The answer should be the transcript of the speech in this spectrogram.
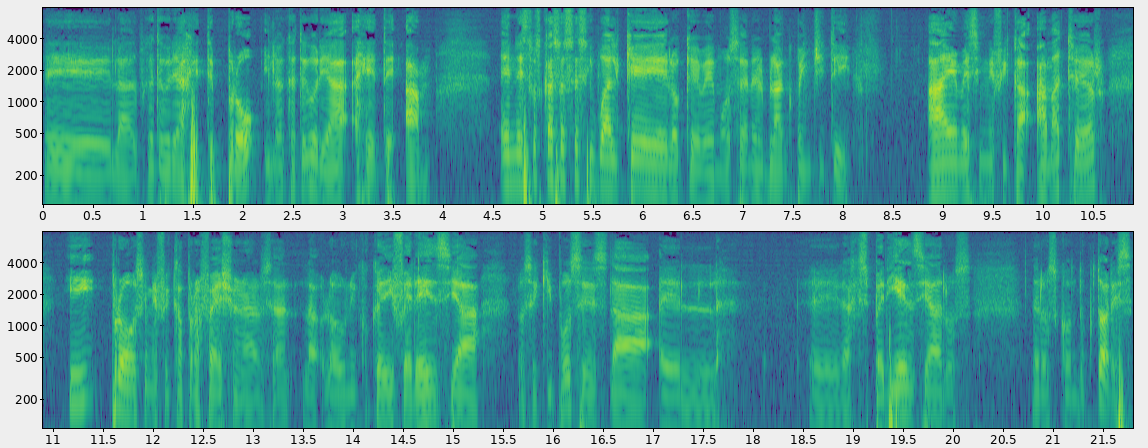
eh, la categoría GT Pro y la categoría GT AM. En estos casos es igual que lo que vemos en el Blank Paint GT. AM significa amateur y pro significa professional. O sea, lo, único que diferencia los equipos es la, el, eh, la experiencia de los, de los conductores.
